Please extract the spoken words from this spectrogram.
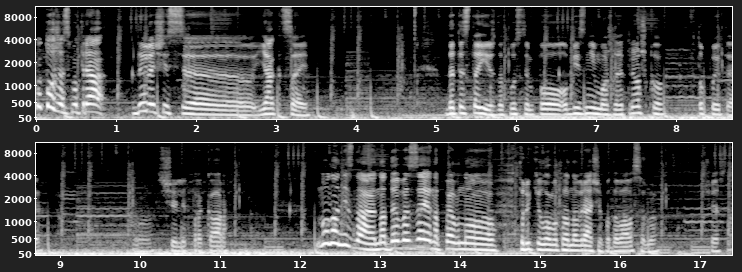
Ну, теж, смотря, дивлячись, е, як цей. Де ти стоїш, допустим, по об'їзні можна і трьошку втопити. О, ще електрокар. Ну, ну не знаю, на ДВЗ я, напевно, 3 км навряд чи подавав себе. Чесно.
